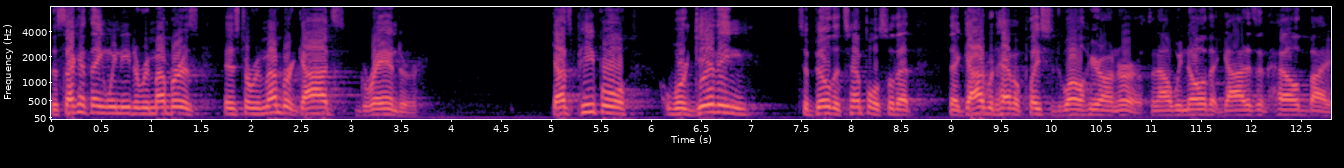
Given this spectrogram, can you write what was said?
The second thing we need to remember is, is to remember God's grandeur. God's people were giving to build a temple so that, that God would have a place to dwell here on earth. Now we know that God isn't held by,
